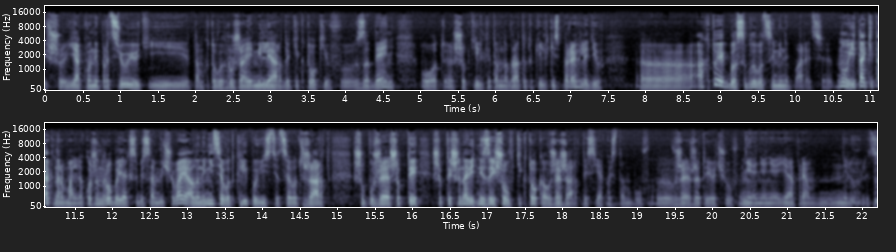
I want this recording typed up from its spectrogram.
що, як вони працюють, і там хто вигружає мільярди тіктоків за день, от, щоб тільки там набрати ту кількість переглядів. Е, а хто якби особливо цим і не париться? Ну і так, і так нормально. Кожен робить, як собі сам відчуває, але мені ця от кліповість, це от жарт, щоб уже, щоб ти щоб ти ще навіть не зайшов в Тікток, а вже жарт десь якось там був. Е, вже вже ти його чув. Ні, ні, ні, я прям не люблю це.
